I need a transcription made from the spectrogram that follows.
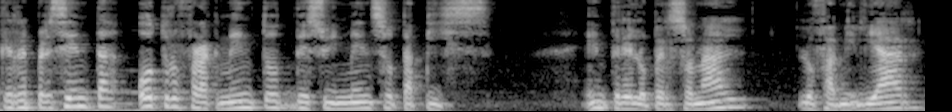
que representa otro fragmento de su inmenso tapiz, entre lo personal, lo familiar,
